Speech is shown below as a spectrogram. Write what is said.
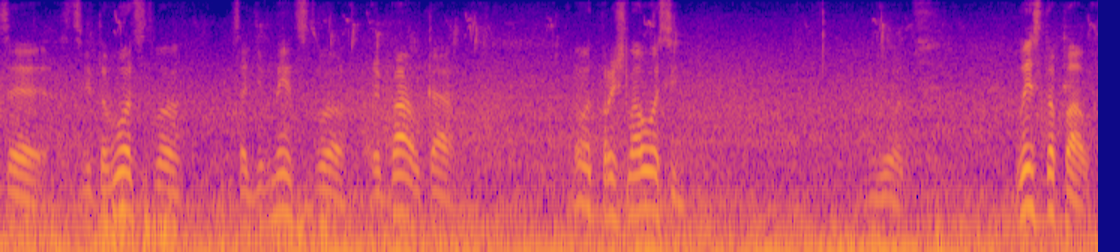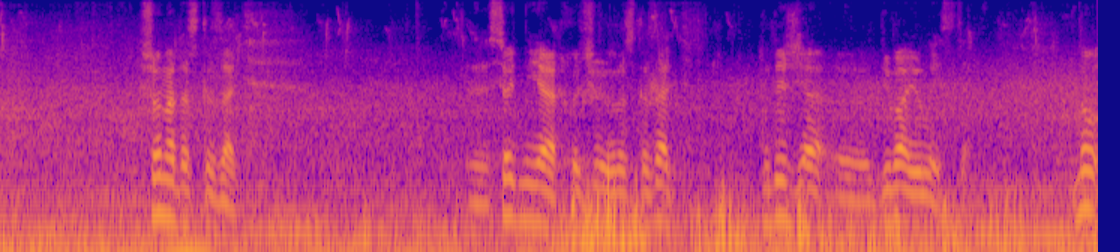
це цвітоводство, садівництво, рибалка. Ну от пройшла осінь. От. Лист опав. Що треба сказати? Е, Сьогодні я хочу розказати, куди ж я е, діваю листя. Ну,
